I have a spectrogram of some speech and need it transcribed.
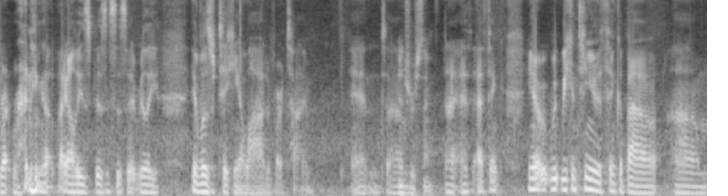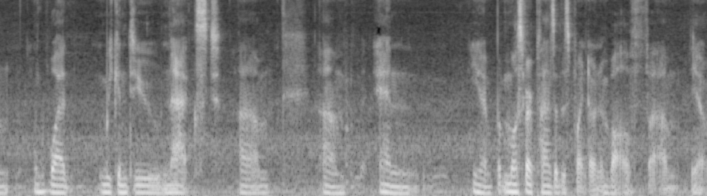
r- running like all these businesses, it really it was taking a lot of our time. And um, Interesting. And I, I think you know we, we continue to think about um, what we can do next, um, um, and you know, but most of our plans at this point don't involve um, you know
